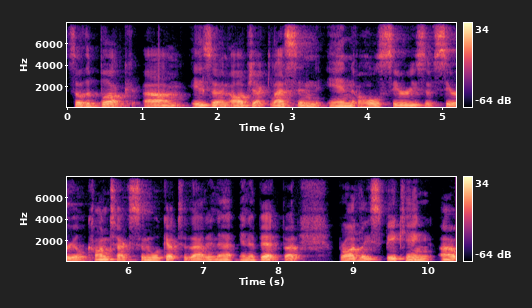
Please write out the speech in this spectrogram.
So, the book um, is an object lesson in a whole series of serial contexts, and we'll get to that in a, in a bit. But broadly speaking, uh,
